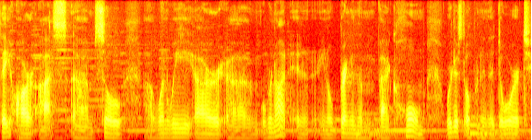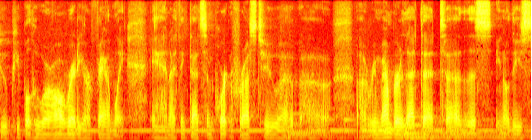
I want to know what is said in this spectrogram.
They are us. Um, so uh, when we are, uh, we're not, you know, bringing them back home. We're just opening the door to people who are already our family, and I think that's important for us to uh, uh, remember that that this, you know, these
